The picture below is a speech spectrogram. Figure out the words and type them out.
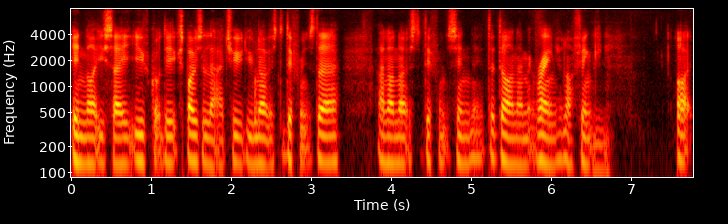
in like you say you've got the exposure latitude you notice the difference there and i noticed the difference in the, the dynamic range and i think Mm. like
